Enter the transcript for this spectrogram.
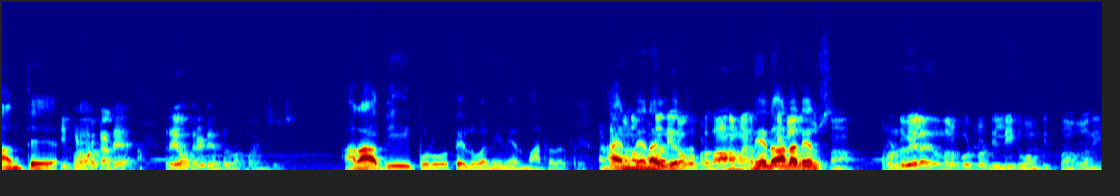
అంతే. ఇప్పటి వరకు అంటే రేవంత్ రెడ్డి ఎంత సంపాదించవచ్చు అన్న అవి ఇప్పుడు తెలియని నేను మాట్లాడదు అంటే ఆయన నేను నేను అన్న నేను- రెండు వేల ఐదు వందల కోట్లు ఢిల్లీకి పంపిస్తున్నారు అని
